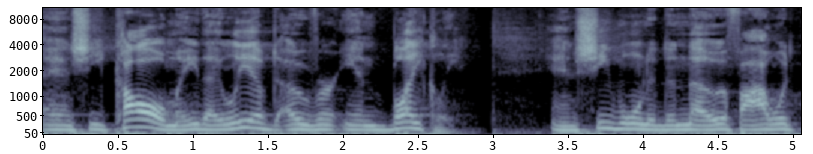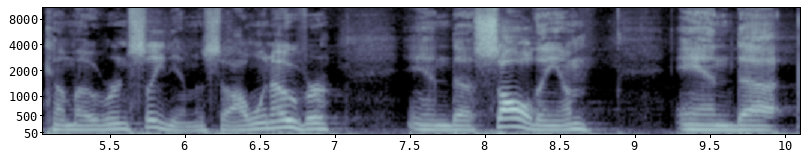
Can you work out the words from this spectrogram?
and she called me. They lived over in Blakely, and she wanted to know if I would come over and see them. And so I went over and uh, saw them and uh,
